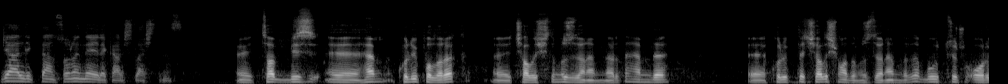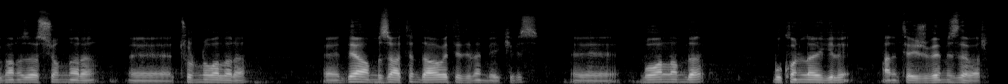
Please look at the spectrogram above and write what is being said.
Geldikten sonra neyle karşılaştınız? Evet, tabii biz e, hem kulüp olarak e, çalıştığımız dönemlerde hem de e, kulüpte çalışmadığımız dönemlerde bu tür organizasyonlara, e, turnuvalara e, devamlı zaten davet edilen bir ekibiz. E, bu anlamda bu konuyla ilgili hani tecrübemiz de var.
